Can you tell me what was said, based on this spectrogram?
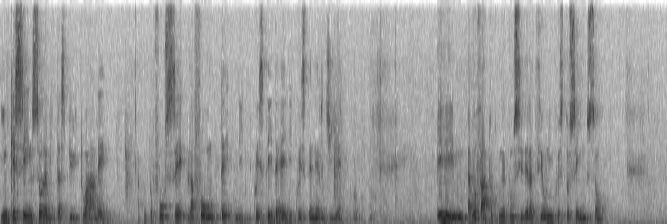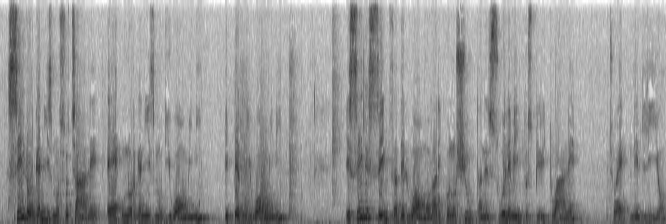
in che senso la vita spirituale appunto fosse la fonte di queste idee, di queste energie. E avevo fatto alcune considerazioni in questo senso. Se l'organismo sociale è un organismo di uomini, e per gli uomini e se l'essenza dell'uomo va riconosciuta nel suo elemento spirituale, cioè nell'io,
